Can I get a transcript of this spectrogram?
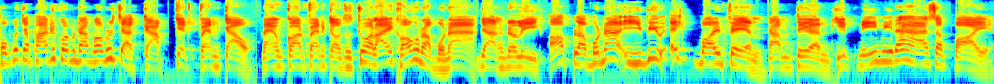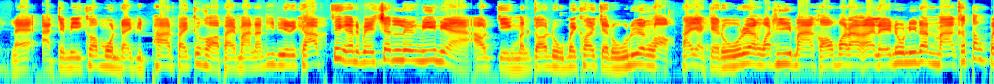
ผมก็จะพาทุกคนมาทำความรู้จักกับ 7 แฟนเก่า ในองค์กรแฟนเก่าสุดชั่วร้ายของรามูนาอย่าง The League of Ramona Evil X Boyfriend คำเตือนคลิปนี้มีเนื้อหาสปอยและอาจจะมีข้อมูลใดผิดพลาดไปก็ขออภัยมานั้นที่ดีนะครับซึ่งแอนิเมชันเรื่องนี้เนี่ยเอาจริงมันก็ดูไม่ค่อยจะรู้เรื่องหรอก ถ้าอยากจะรู้เรื่องว่าที่มาของพลังอะไรนู่นนี่นั่นมาก็ต้องไป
